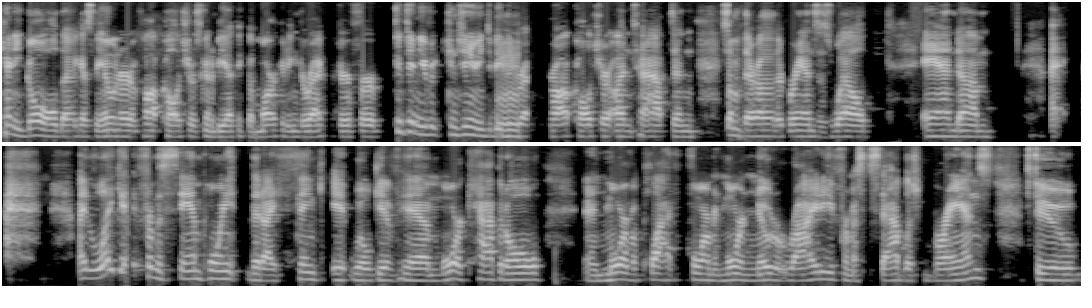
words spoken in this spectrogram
Kenny Gould, I guess the owner of Hop Culture, is going to be, I think, the marketing director for continue continuing to be Mhm. the director of Hop Culture, Untappd, and some of their other brands as well, and um, I like it from the standpoint that I think it will give him more capital and more of a platform and more notoriety from established brands to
